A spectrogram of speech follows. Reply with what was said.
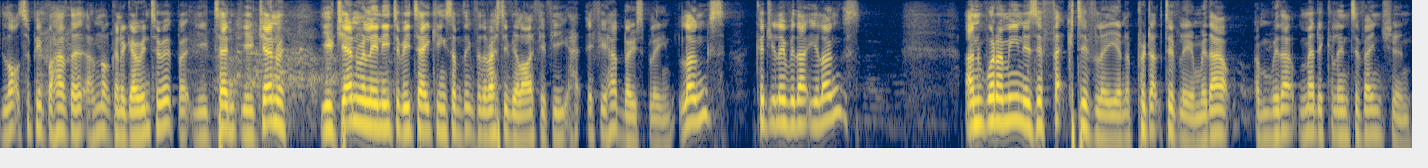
Lots of people have that. I'm not going to go into it, but you tend you generally you generally need to be taking something for the rest of your life if you if you had no spleen. Lungs. Could you live without your lungs? And what I mean is effectively and productively and without and without medical intervention.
